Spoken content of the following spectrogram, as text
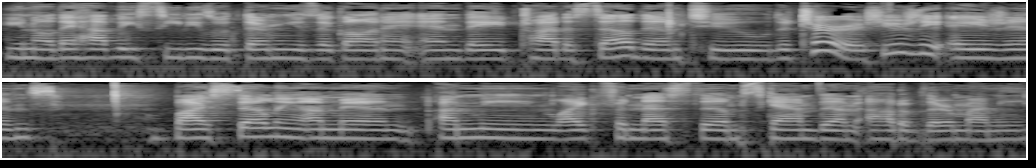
You know, they have these CDs with their music on it, and they try to sell them to the tourists, usually Asians. By selling, I mean I mean like finesse them, scam them out of their money.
